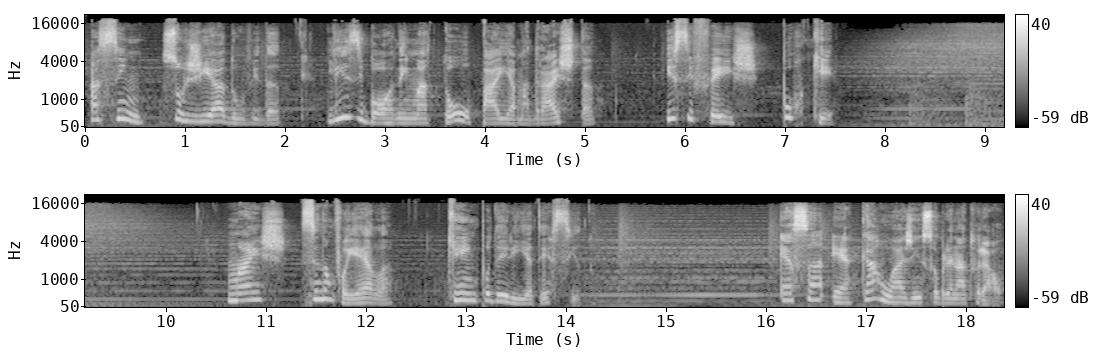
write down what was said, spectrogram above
Assim surgia a dúvida: Lizzie Borden matou o pai e a madrasta? E se fez, por quê? Mas, se não foi ela, quem poderia ter sido? Essa é a Carruagem Sobrenatural,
